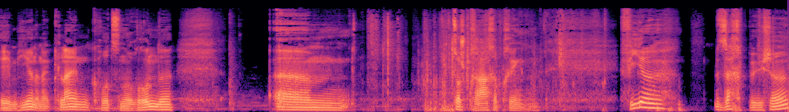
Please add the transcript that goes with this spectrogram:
eben hier in einer kleinen, kurzen Runde ähm, zur Sprache bringen. Vier Sachbücher,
